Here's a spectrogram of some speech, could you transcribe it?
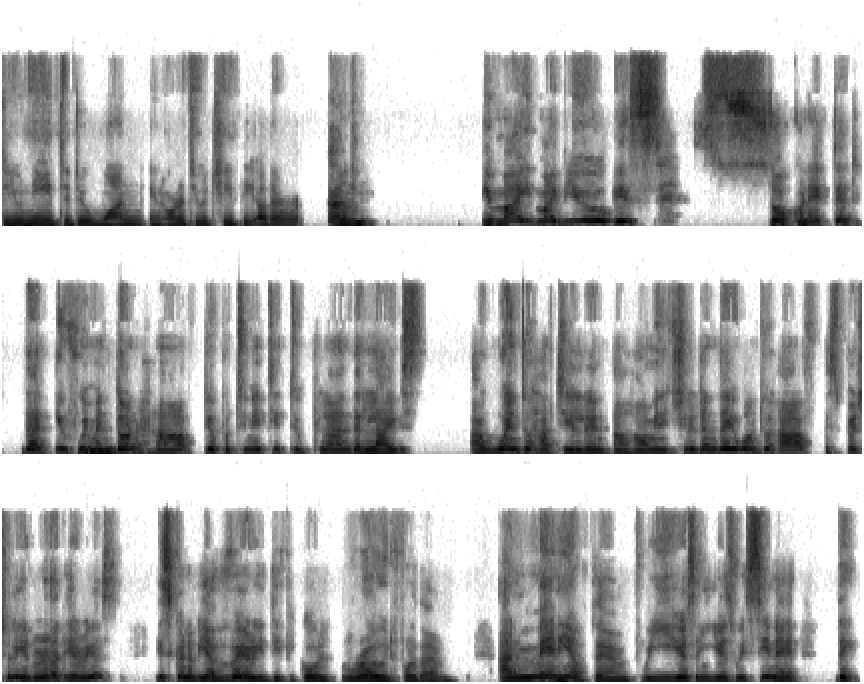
Do you need to do one in order to achieve the other? Um, in my my view is so connected that if women don't have the opportunity to plan their lives uh, when to have children and how many children they want to have especially in rural areas it's going to be a very difficult road for them and many of them for years and years we've seen it they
